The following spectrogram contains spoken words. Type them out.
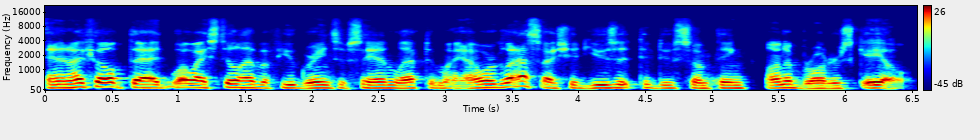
And I felt that while I still have a few grains of sand left in my hourglass, I should use it to do something on a broader scale.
